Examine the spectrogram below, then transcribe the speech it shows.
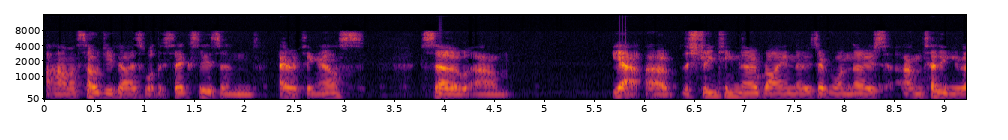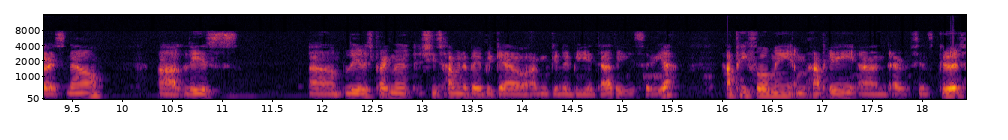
I told you guys what the sex is and everything else. So yeah, uh, the stream team know, Ryan knows, everyone knows. I'm telling you guys now. Uh, Leah's um, pregnant. She's having a baby girl. I'm gonna be a daddy. So yeah, happy for me. I'm happy and everything's good.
